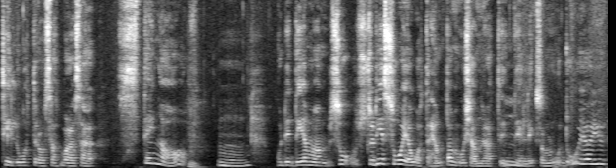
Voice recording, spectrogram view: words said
tillåter oss att bara så här stänga av. Och det är det man, så, så det är så jag återhämtar mig och känner att det, det är liksom, och då är jag ju,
